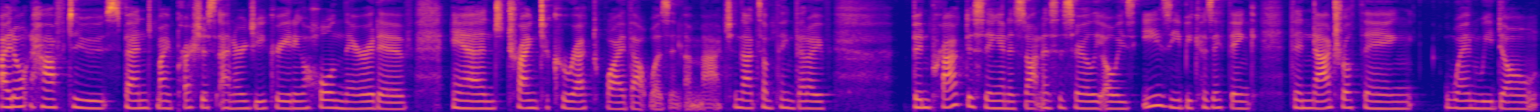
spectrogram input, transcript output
I don't have to spend my precious energy creating a whole narrative and trying to correct why that wasn't a match. And that's something that I've been practicing, and it's not necessarily always easy because I think the natural thing when we don't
